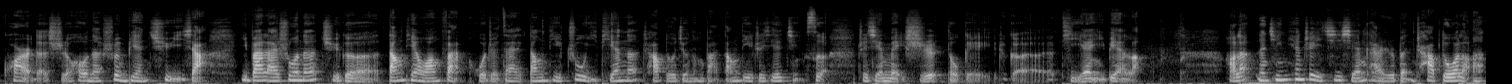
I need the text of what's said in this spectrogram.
块儿的时候呢，顺便去一下。一般来说呢，去个当天往返或者在当地住一天呢，差不多就能把当地这些景色、这些美食都给这个体验一遍了。好了，那今天这一期闲侃日本差不多了啊。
